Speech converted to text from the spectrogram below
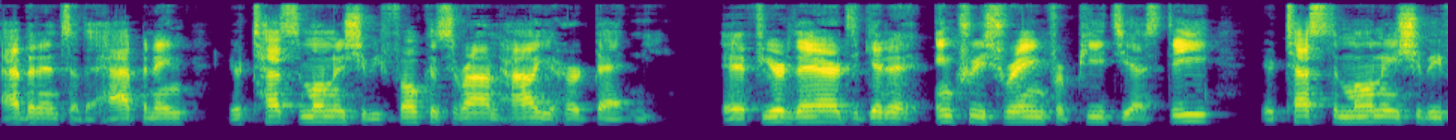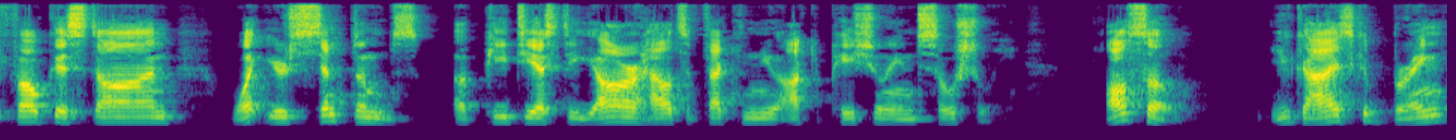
evidence of it happening, your testimony should be focused around how you hurt that knee. If you're there to get an increased rating for PTSD, your testimony should be focused on what your symptoms of PTSD are, how it's affecting you occupationally and socially. Also, you guys could bring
